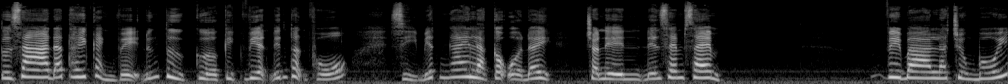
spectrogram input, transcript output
từ xa đã thấy cảnh vệ đứng từ cửa kịch viện đến tận phố. Dì biết ngay là cậu ở đây, cho nên đến xem xem. Vì bà là trường bối,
